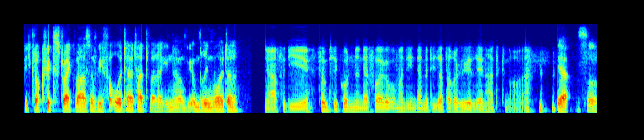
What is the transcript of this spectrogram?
ich glaube Quickstrike war es, irgendwie verurteilt hat, weil er ihn da irgendwie umbringen wollte. Ja, für die fünf Sekunden in der Folge, wo man ihn da mit dieser Perücke gesehen hat, genau. Ja, so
